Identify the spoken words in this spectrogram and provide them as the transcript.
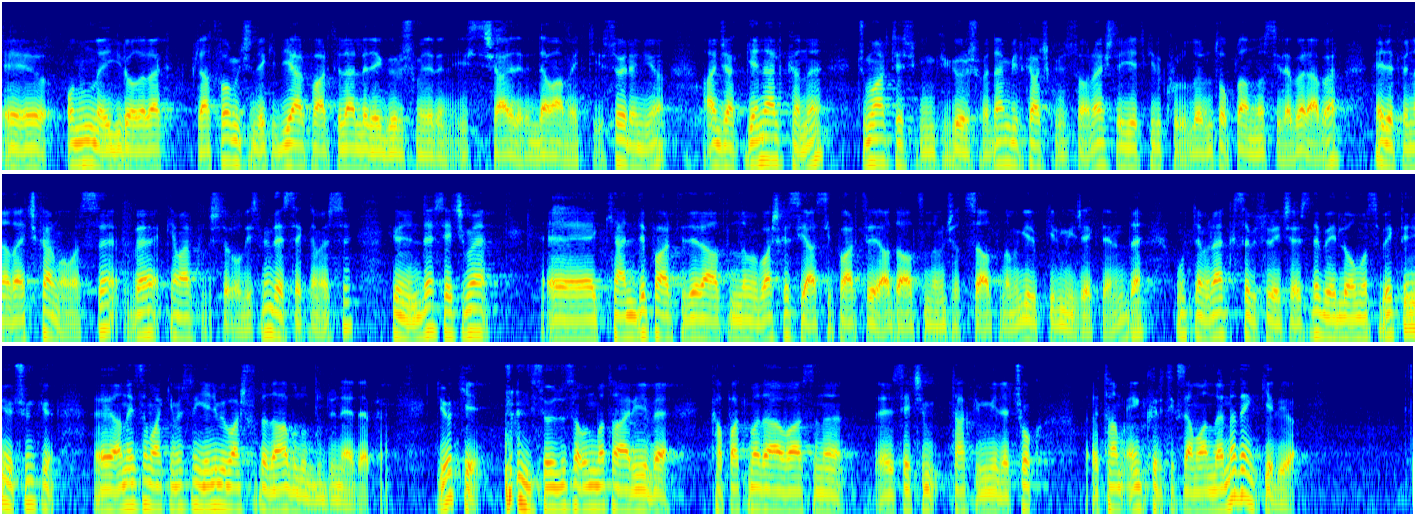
Ee, onunla ilgili olarak platform içindeki diğer partilerle de görüşmelerin, istişarelerin devam ettiği söyleniyor. Ancak genel kanı Cumartesi günkü görüşmeden birkaç gün sonra işte yetkili kurulların toplanmasıyla beraber HDP'nin aday çıkarmaması ve Kemal Kılıçdaroğlu ismini desteklemesi yönünde seçime e, kendi partileri altında mı başka siyasi parti adı altında mı çatısı altında mı girip girmeyeceklerinin de muhtemelen kısa bir süre içerisinde belli olması bekleniyor. Çünkü e, Anayasa Mahkemesi'ne yeni bir başvuruda daha bulundu dün HDP. Diyor ki sözlü savunma tarihi ve kapatma davasını e, seçim takvimiyle çok e, tam en kritik zamanlarına denk geliyor.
